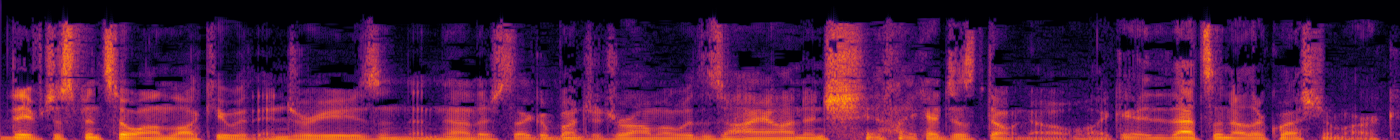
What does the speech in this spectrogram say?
they've just been so unlucky with injuries, and, and now there's like a bunch of drama with Zion and shit. Like I just don't know. Like uh, that's another question mark,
